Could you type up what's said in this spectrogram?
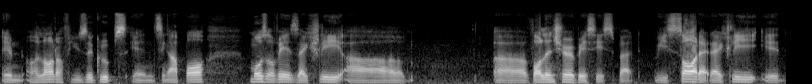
in a lot of user groups in Singapore, most of it is actually uh, uh, volunteer basis. But we saw that actually in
